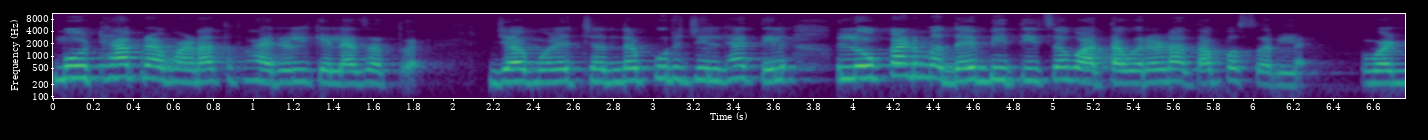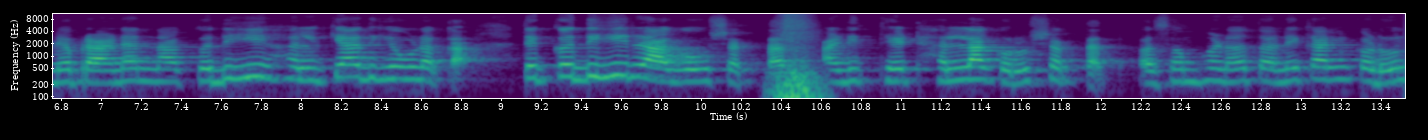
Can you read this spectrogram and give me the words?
मोठ्या प्रमाणात व्हायरल केला जातोय ज्यामुळे चंद्रपूर जिल्ह्यातील लोकांमध्ये भीतीचं वातावरण आता पसरलंय. वन्य प्राण्यांना कधीही हलक्यात घेऊ नका ते कधीही रागवू शकतात आणि थेट हल्ला करू शकतात असं म्हणत अनेकांकडून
